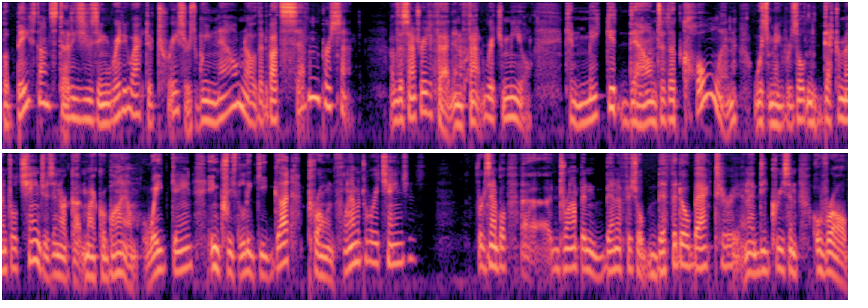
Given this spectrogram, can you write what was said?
But based on studies using radioactive tracers, we now know that about 7% of the saturated fat in a fat-rich meal can make it down to the colon, which may result in detrimental changes in our gut microbiome, weight gain, increased leaky gut, pro-inflammatory changes. For example, uh, a drop in beneficial bifidobacteria and a decrease in overall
